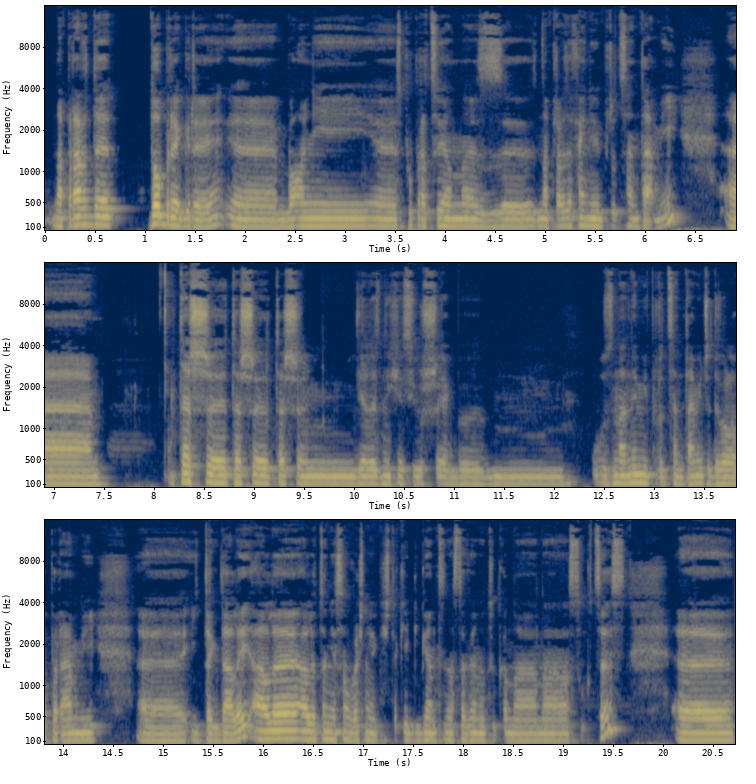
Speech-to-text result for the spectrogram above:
naprawdę dobre gry, bo oni e, współpracują z naprawdę fajnymi producentami. Też, też, też wiele z nich jest już jakby mm, uznanymi producentami czy deweloperami e, i tak dalej, ale, ale to nie są właśnie jakieś takie giganty nastawione tylko na, na sukces. E,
